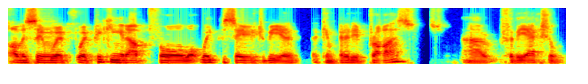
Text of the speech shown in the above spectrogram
obviously we're, we're picking it up for what we perceive to be a, a competitive price uh, for the actual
